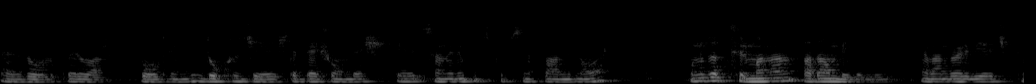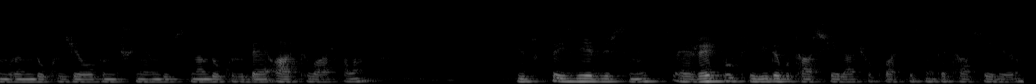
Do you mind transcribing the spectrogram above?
E, zorlukları var bouldering'in 9C işte 5-15 e, sanırım iki tip sınıflandırma var. Bunu da tırmanan adam belirliyor. Ya ben böyle bir yere çıktım buranın 9C olduğunu düşünüyorum gibisinden 9B artı var falan. YouTube'da izleyebilirsiniz. E, Red Bull TV'de bu tarz şeyler çok var. Kesinlikle tavsiye ediyorum.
